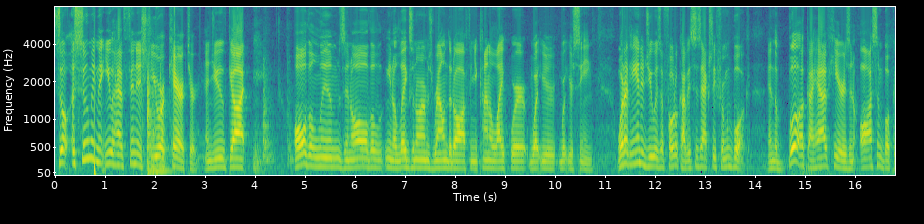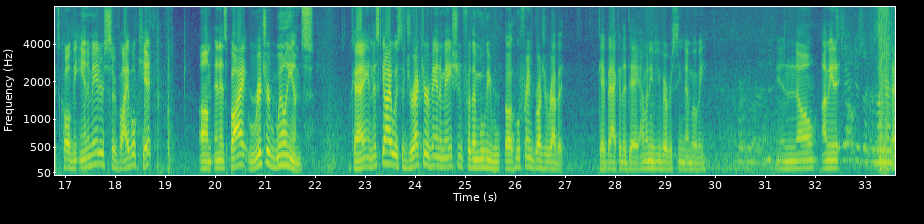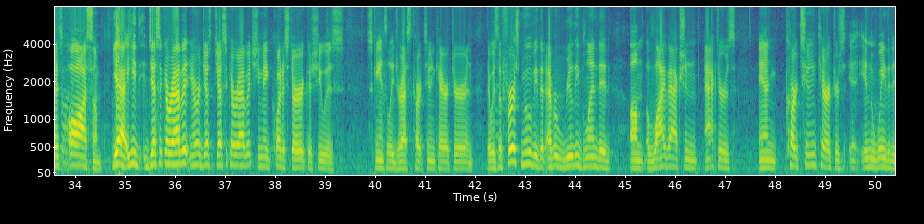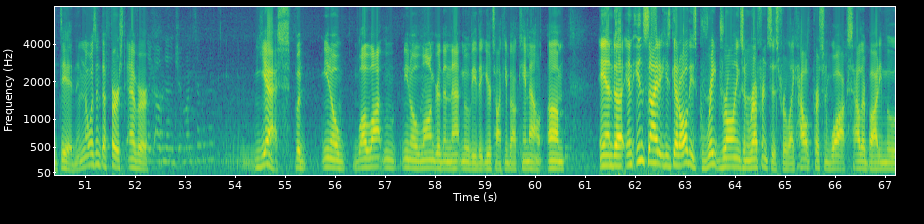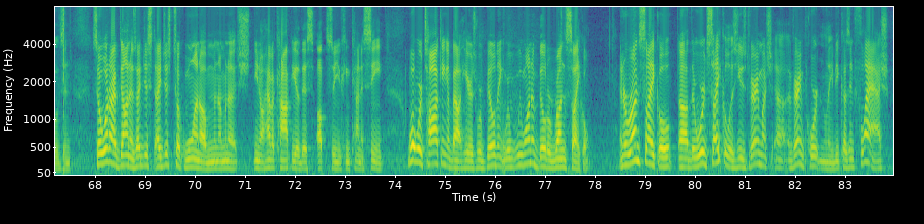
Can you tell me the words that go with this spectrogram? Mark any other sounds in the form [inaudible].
So assuming that you have finished your character and you've got all the limbs and all the you know legs and arms rounded off and you kind of like where what you're what you're seeing. What I've handed you is a photocopy. This is actually from a book. And the book I have here is an awesome book. It's called The Animator's Survival Kit. Um, and it's by Richard Williams. Okay, and this guy was the director of animation for the movie uh, Who Framed Roger Rabbit. Okay, back in the day. How many of you have ever seen that movie? You know, I mean, it, it's awesome. Yeah, he Jessica Rabbit. You remember just Jessica Rabbit? She made quite a stir because she was scantily dressed cartoon character, and there was the first movie that ever really blended um, live action actors and cartoon characters in the way that it did. And that wasn't the first ever. Like Alvin and the Chipmunks type of thing? Yes, but you know, a lot you know longer than that movie that you're talking about came out. Um, and uh, and inside it, he's got all these great drawings and references for like how a person walks, how their body moves, and so what I've done is I just I just took one of them, and I'm gonna you know have a copy of this up so you can kind of see. What we're talking about here is we're building, we're, we want to build a run cycle. And a run cycle, uh, the word cycle is used very much, uh, very importantly, because in Flash,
